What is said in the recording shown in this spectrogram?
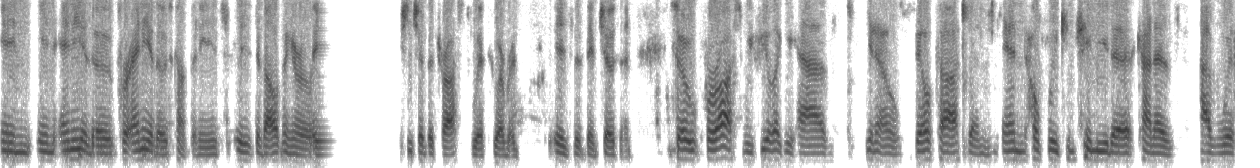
in in any of the for any of those companies is developing a relationship of trust with whoever it is that they've chosen. So for us, we feel like we have, you know, built up and and hopefully continue to kind of have with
